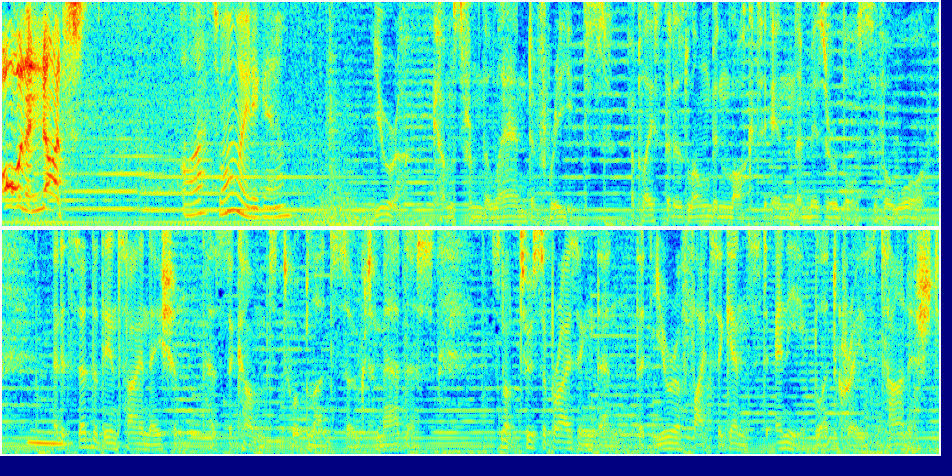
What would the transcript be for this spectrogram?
Oh, the nuts! Well, that's one way to get him. Yura comes from the land of reeds, a place that has long been locked in a miserable civil war, hmm. and it's said that the entire nation has succumbed to a blood soaked madness. It's not too surprising, then, that Yura fights against any blood crazed tarnished,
